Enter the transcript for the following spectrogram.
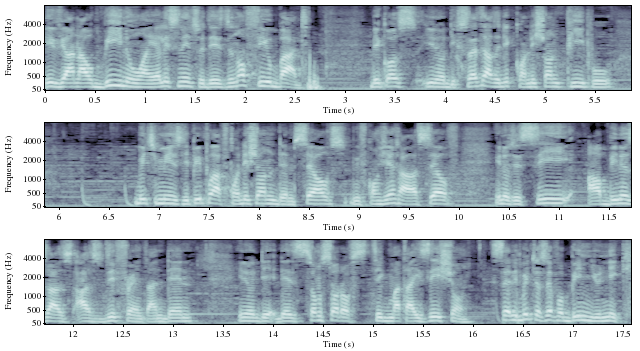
If you're an albino and you're listening to this, do not feel bad because you know the society has already conditioned people which means the people have conditioned themselves we've conditioned ourselves you know to see albinos as as different and then you know there's some sort of stigmatization celebrate yourself for being unique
